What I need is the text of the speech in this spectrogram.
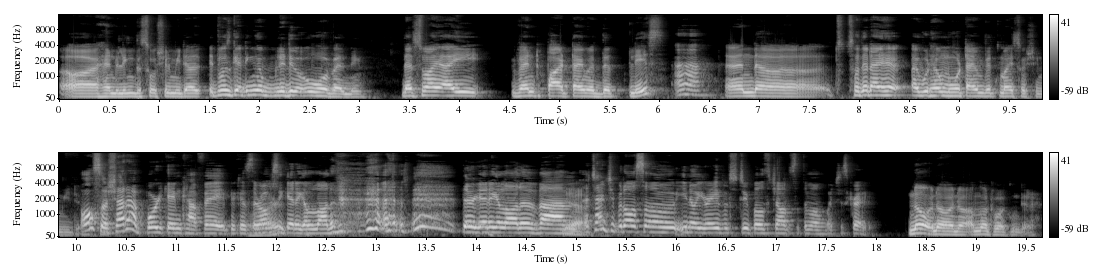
uh, handling the social media. It was getting a little overwhelming. That's why I went part time at that place, Uh-huh. and uh, so that I I would have more time with my social media. Also, shout out Board Game Cafe because they're obviously getting a lot of they're getting a lot of um, Yeah. attention, but also you know you're able to do both jobs at the moment, which is great. No, no, no. I'm not working there.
